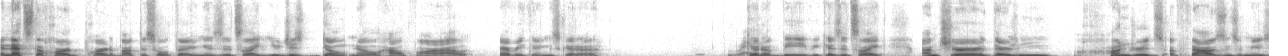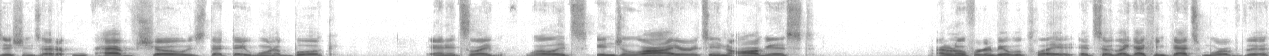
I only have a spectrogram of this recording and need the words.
and that's the hard part about this whole thing is it's like you just don't know how far out everything's gonna Right. gonna be because it's like I'm sure there's hundreds of thousands of musicians that are, have shows that they want to book, and it's like, well, it's in July or it's in August. I don't know if we're gonna be able to play it, and so like I think that's more of the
